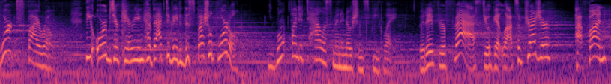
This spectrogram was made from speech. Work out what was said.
Work, Spyro! The orbs you're carrying have activated the special portal. You won't find a talisman in Ocean Speedway, but if you're fast, you'll get lots of treasure. Have fun!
